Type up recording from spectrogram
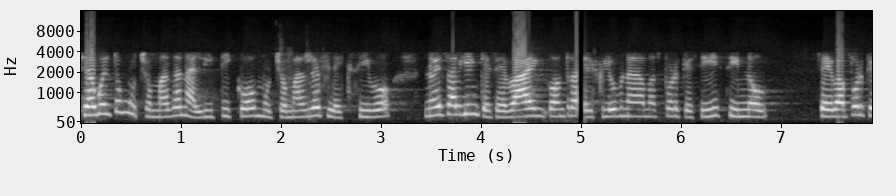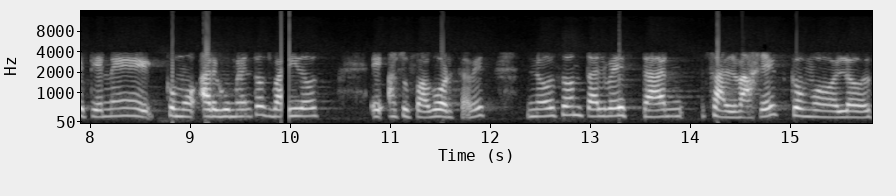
se ha vuelto mucho más analítico, mucho más reflexivo. No es alguien que se va en contra del club nada más porque sí, sino se va porque tiene como argumentos válidos eh, a su favor, ¿sabes? No son tal vez tan salvajes como los,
